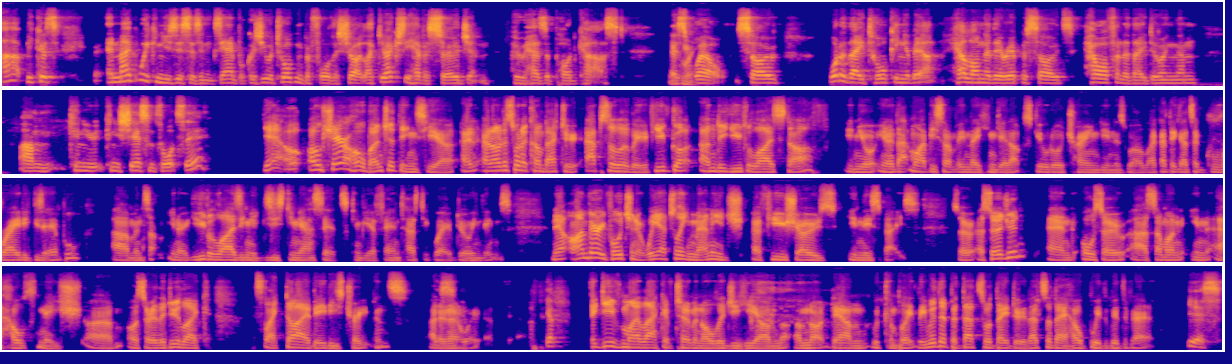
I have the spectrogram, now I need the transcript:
uh, because and maybe we can use this as an example because you were talking before the show like you actually have a surgeon who has a podcast as well. So what are they talking about? How long are their episodes? How often are they doing them? Um, can you can you share some thoughts there? Yeah I'll, I'll share a whole bunch of things here. And, and i just want to come back to absolutely if you've got underutilized staff in your you know that might be something they can get upskilled or trained in as well. Like i think that's a great example um, and some you know utilizing existing assets can be a fantastic way of doing things. Now i'm very fortunate. We actually manage a few shows in this space. So a surgeon and also uh, someone in a health niche. Um, or oh, sorry they do like it's like diabetes treatments. I don't know. Yep. Forgive my lack of terminology here. I'm not, I'm not down with completely with it but that's what they do. That's what they help with with that. Yes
